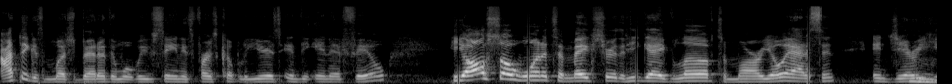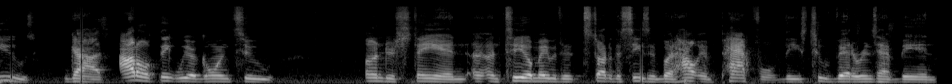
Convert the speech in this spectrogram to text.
I think, is much better than what we've seen his first couple of years in the NFL. He also wanted to make sure that he gave love to Mario Addison and Jerry mm. Hughes. Guys, I don't think we are going to understand uh, until maybe the start of the season, but how impactful these two veterans have been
